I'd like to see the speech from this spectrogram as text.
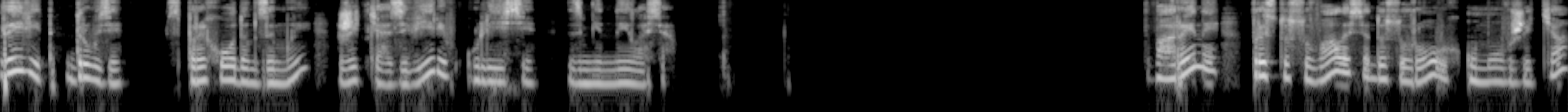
Привіт, друзі! З приходом зими життя звірів у лісі змінилося. Тварини пристосувалися до сурових умов життя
